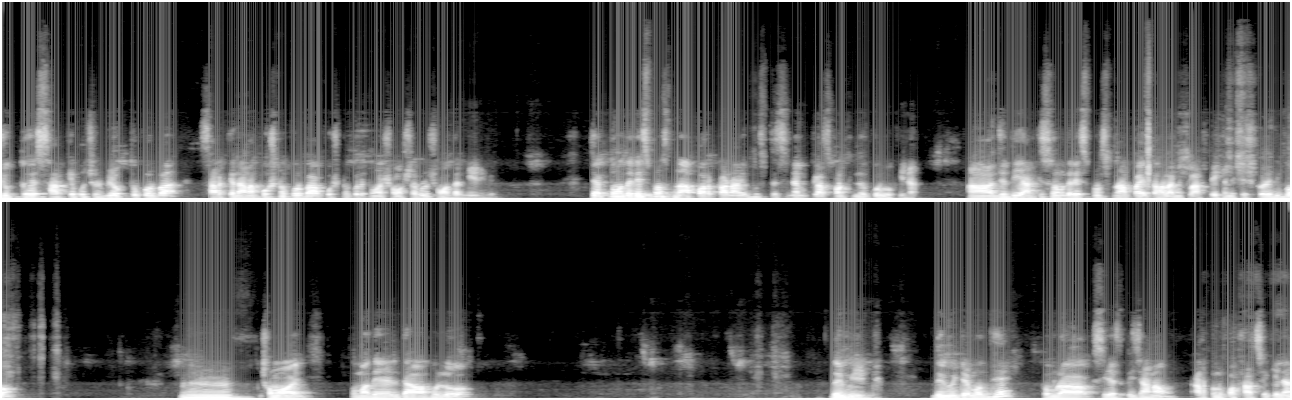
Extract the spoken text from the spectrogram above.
যুক্ত হয়ে স্যারকে প্রচুর বিরক্ত করবা স্যারকে নানা প্রশ্ন করবা প্রশ্ন করে তোমার সমস্যাগুলো সমাধান নিয়ে নিবে। যাক তোমাদের রেসপন্স না পাওয়ার কারণে আমি বুঝতেছি না ক্লাস কন্টিনিউ করব কিনা। আহ, যদি আর কিছু আমাদের রেসপন্স না পাই তাহলে আমি ক্লাসটা এখানে শেষ করে দিব। সময়। তোমাদের দেওয়া হলো দুই মিনিট। দুই মিনিটের মধ্যে তোমরা সিরিয়াসলি জানাও আর কোনো কথা আছে কিনা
